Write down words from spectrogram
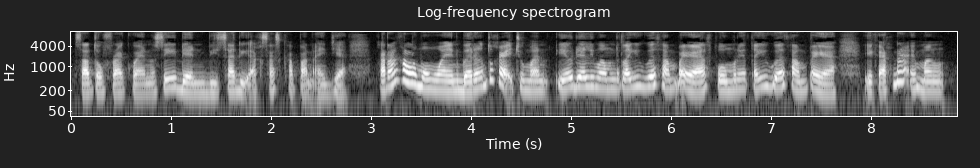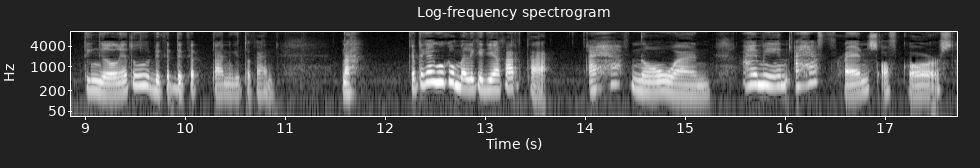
satu frekuensi dan bisa diakses kapan aja. Karena kalau mau main bareng tuh kayak cuman ya udah lima menit lagi gue sampai ya 10 menit lagi gue sampai ya. Ya karena emang tinggalnya tuh deket-deketan gitu kan. Nah ketika gue kembali ke Jakarta I have no one. I mean, I have friends of course,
